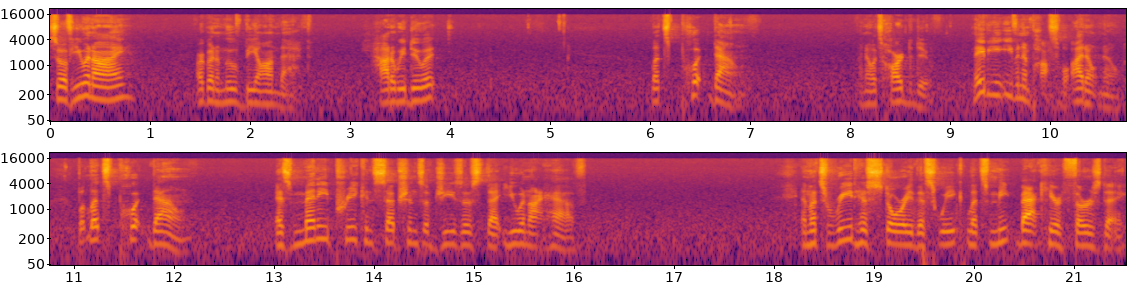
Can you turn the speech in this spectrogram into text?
So if you and I are going to move beyond that, how do we do it? let's put down. I know it's hard to do, maybe even impossible, I don't know. But let's put down as many preconceptions of Jesus that you and I have. And let's read his story this week. Let's meet back here Thursday.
